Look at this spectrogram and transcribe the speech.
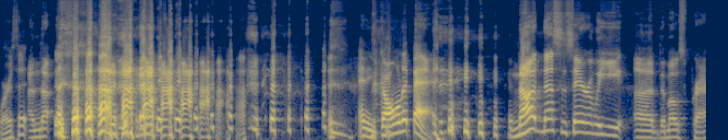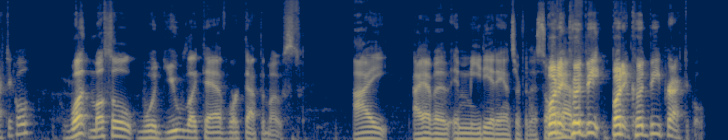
worth it I'm not. and he's calling it back. not necessarily uh, the most practical. What muscle would you like to have worked out the most? i i have an immediate answer for this so But I it have- could be. But it could be practical.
